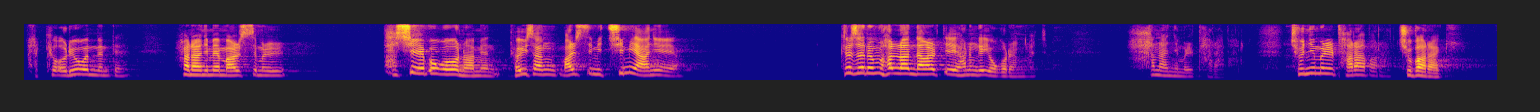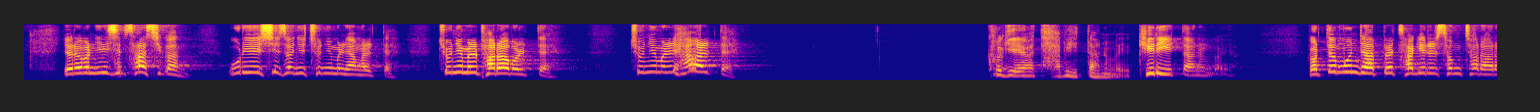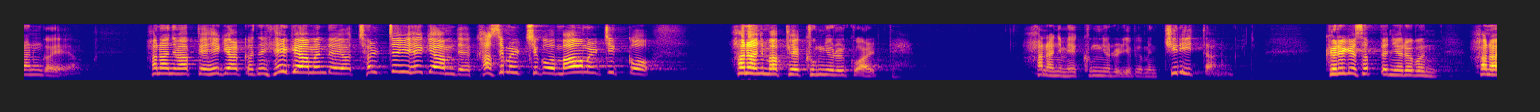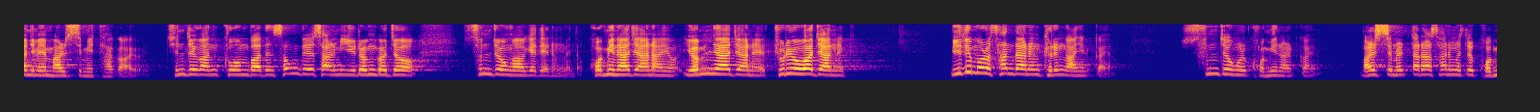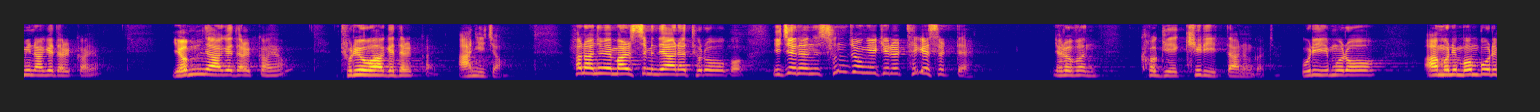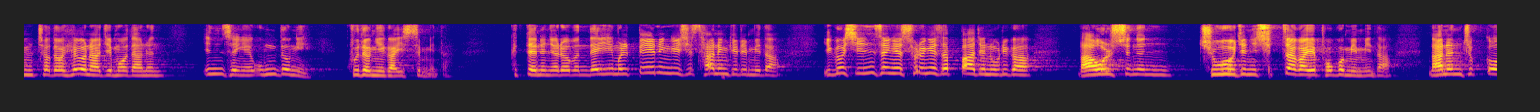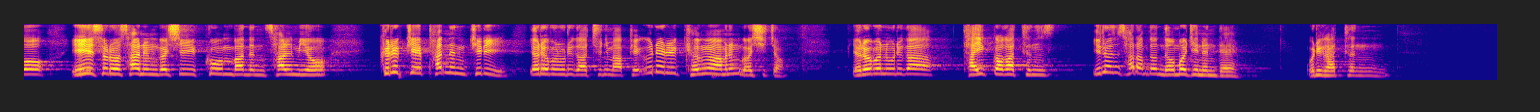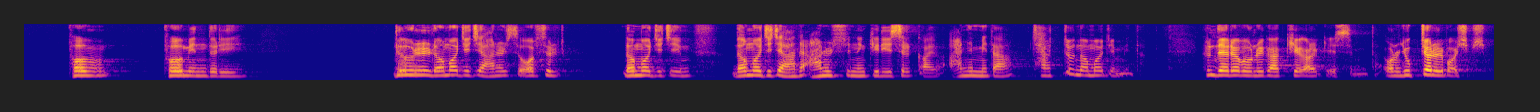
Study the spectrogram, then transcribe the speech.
그렇게 어려웠는데 하나님의 말씀을 다시 해보고 나면 더 이상 말씀이 짐이 아니에요. 그래서 여러분 환란 당할 때 하는 게 요걸 한 거죠. 하나님을 바라봐라. 주님을 바라봐라. 주바라기. 여러분 24시간 우리의 시선이 주님을 향할 때, 주님을 바라볼 때, 주님을 향할 때 거기에 답이 있다는 거예요. 길이 있다는 거예요. 어떤 문제 앞에 자기를 성찰하라는 거예요. 하나님 앞에 회개할 것은 회개하면 돼요. 철저히 회개하면 돼요. 가슴을 치고 마음을 찢고 하나님 앞에 긍휼을 구할 때 하나님의 긍휼을 입으면 길이 있다는 거죠. 그러게 섰던 여러분 하나님의 말씀이 다가와요. 진정한 구원받은 성도의 삶이 이런 거죠. 순종하게 되는 겁니다. 고민하지 않아요. 염려하지 않아요. 두려워하지 않는 믿음으로 산다는 그런 거 아닐까요? 순종을 고민할까요? 말씀을 따라 사는 것을 고민하게 될까요? 염려하게 될까요? 두려워하게 될까요? 아니죠. 하나님의 말씀이 내 안에 들어오고 이제는 순종의 길을 택했을 때 여러분 거기에 길이 있다는 거죠. 우리 힘으로 아무리 몸부림쳐도 헤어나지 못하는 인생의 웅덩이, 구덩이가 있습니다. 그때는 여러분 내 힘을 빼는 것이 사는 길입니다. 이것이 인생의 수렁에서 빠진 우리가 나올 수 있는 주어진 십자가의 복음입니다. 나는 죽고 예수로 사는 것이 구원받는 삶이요. 그렇게 받는 길이 여러분 우리가 주님 앞에 은혜를 경험하는 것이죠. 여러분 우리가 다윗과 같은 이런 사람도 넘어지는데 우리 같은 범, 범인들이 늘 넘어지지 않을 수 없을 넘어지지 넘어지지 않을 수 있는 길이 있을까요? 아닙니다. 자주 넘어집니다. 그런데 여러분 우리가 기억할 게 있습니다. 오늘 6절을 보십시오.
